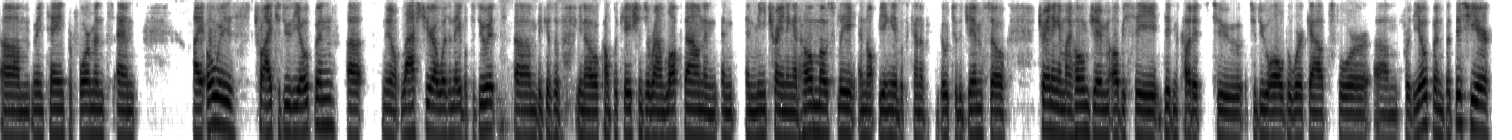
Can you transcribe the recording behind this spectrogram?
um, maintain performance. And I always try to do the open. Uh, you know, last year I wasn't able to do it um, because of you know complications around lockdown and, and and me training at home mostly and not being able to kind of go to the gym. So training in my home gym obviously didn't cut it to to do all the workouts for um, for the open. But this year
